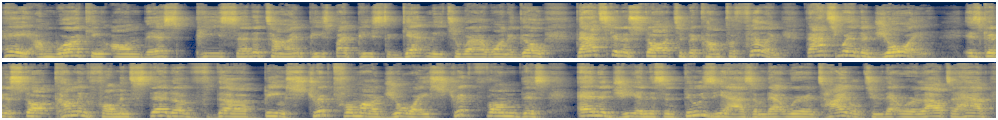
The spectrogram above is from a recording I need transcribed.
hey, I'm working on this piece at a time, piece by piece to get me to where I want to go. That's going to start to become fulfilling. That's where the joy is going to start coming from instead of the being stripped from our joy, stripped from this energy and this enthusiasm that we're entitled to, that we're allowed to have,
